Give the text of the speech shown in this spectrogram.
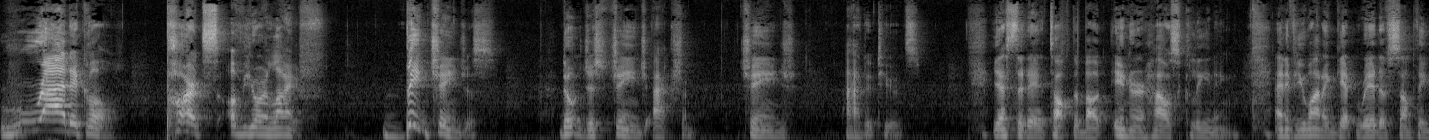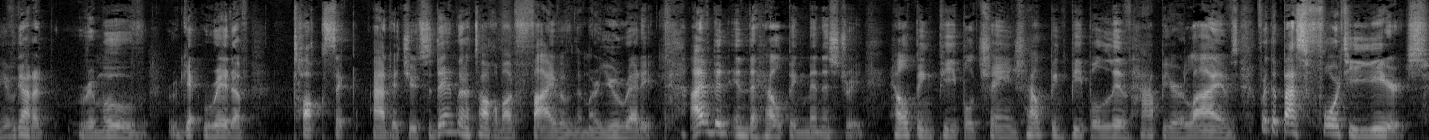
radical parts of your life, big changes, don't just change action change attitudes. Yesterday, I talked about inner house cleaning. And if you want to get rid of something, you've got to remove, get rid of toxic attitudes. Today, I'm going to talk about five of them. Are you ready? I've been in the helping ministry, helping people change, helping people live happier lives for the past 40 years.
